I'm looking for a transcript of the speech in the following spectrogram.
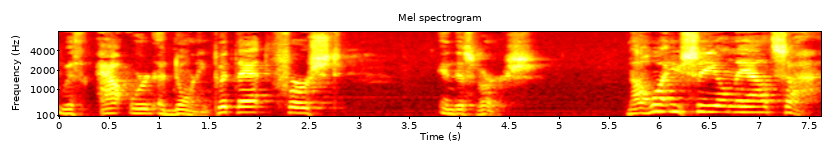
with outward adorning. Put that first in this verse. Not what you see on the outside,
